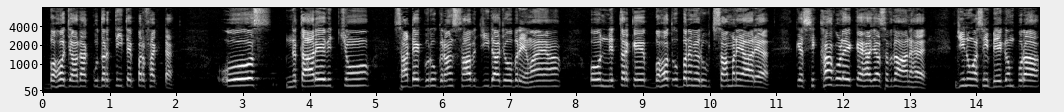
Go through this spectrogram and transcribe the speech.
ਬਹੁਤ ਜ਼ਿਆਦਾ ਕੁਦਰਤੀ ਤੇ ਪਰਫੈਕਟ ਹੈ। ਉਸ ਨਤਾਰੇ ਵਿੱਚੋਂ ਸਾਡੇ ਗੁਰੂ ਗ੍ਰੰਥ ਸਾਹਿਬ ਜੀ ਦਾ ਜੋ ਬਰੇਵਾ ਆ, ਉਹ ਨਿੱਤਰ ਕੇ ਬਹੁਤ ਉੱਭਰਵੇਂ ਰੂਪ ਚ ਸਾਹਮਣੇ ਆ ਰਿਹਾ ਕਿ ਸਿੱਖਾਂ ਕੋਲੇ ਇੱਕ ਇਹੋ ਜਿਹਾ ਸੰਵਿਧਾਨ ਹੈ। ਜਿਹਨੂੰ ਅਸੀਂ ਬੇਗਮਪੁਰਾ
